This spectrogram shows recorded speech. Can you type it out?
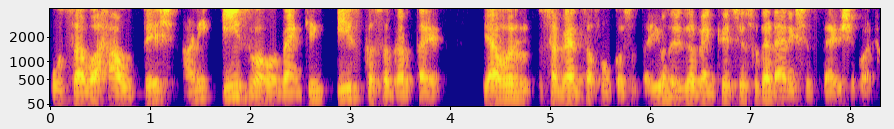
पोचावं हा उद्देश आणि ईज व्हावं. बँकिंग ईज कसं करता येत यावर सगळ्यांचा फोकस होता. इव्हन रिझर्व्ह बँकेचे सुद्धा डायरेक्शन त्या हिशोबाने.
